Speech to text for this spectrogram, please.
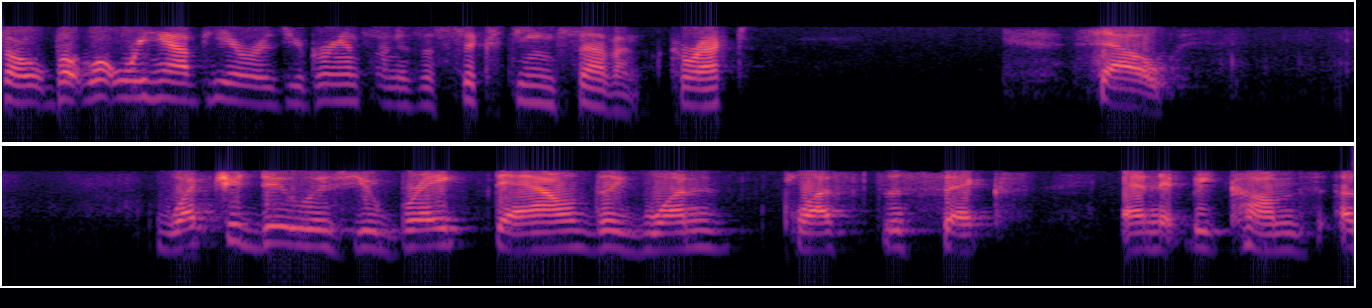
So, but what we have here is your grandson is a sixteen seven, correct? So, what you do is you break down the one plus the six, and it becomes a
